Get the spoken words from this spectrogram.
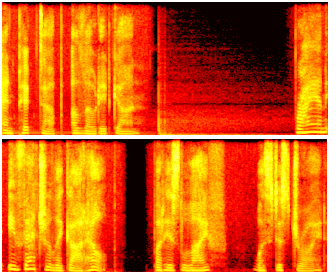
and picked up a loaded gun. Brian eventually got help, but his life was destroyed.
